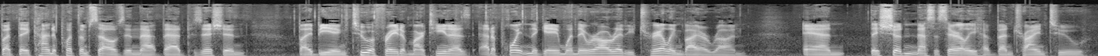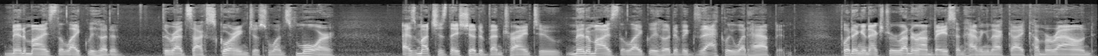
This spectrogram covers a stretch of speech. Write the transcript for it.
But they kind of put themselves in that bad position by being too afraid of Martinez at a point in the game when they were already trailing by a run. And they shouldn't necessarily have been trying to minimize the likelihood of the Red Sox scoring just once more, as much as they should have been trying to minimize the likelihood of exactly what happened. Putting an extra runner on base and having that guy come around,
